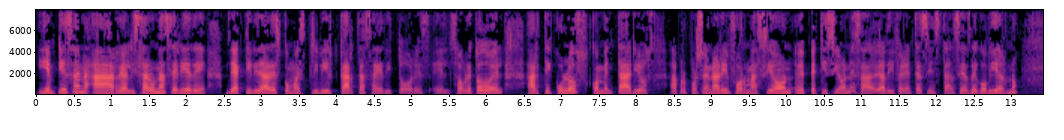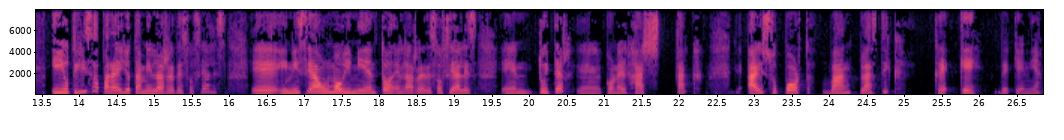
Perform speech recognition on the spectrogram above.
Y empiezan a realizar una serie de, de actividades como escribir cartas a editores, él, sobre todo él, artículos, comentarios, a proporcionar información, eh, peticiones a diferentes instancias de gobierno y utiliza para ello también las redes sociales. Eh, inicia un movimiento en las redes sociales, en Twitter, eh, con el hashtag I support Bank Plastic, que, de Kenia.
